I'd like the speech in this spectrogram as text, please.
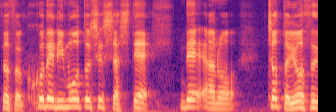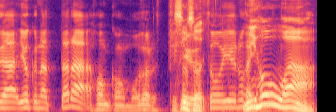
そうそう。ここでリモート出社してであのちょっと様子が良くなったら香港戻るっていうそうそう。いうのが日本は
